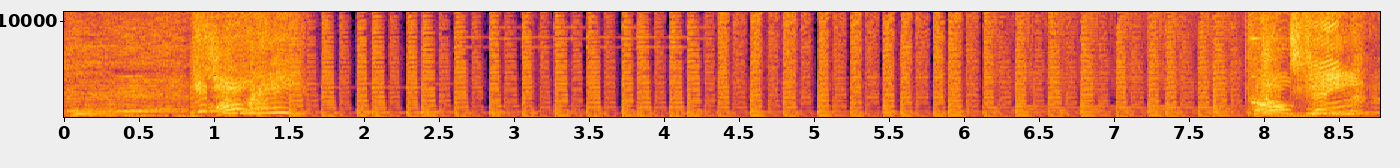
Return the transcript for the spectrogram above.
Go, team!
